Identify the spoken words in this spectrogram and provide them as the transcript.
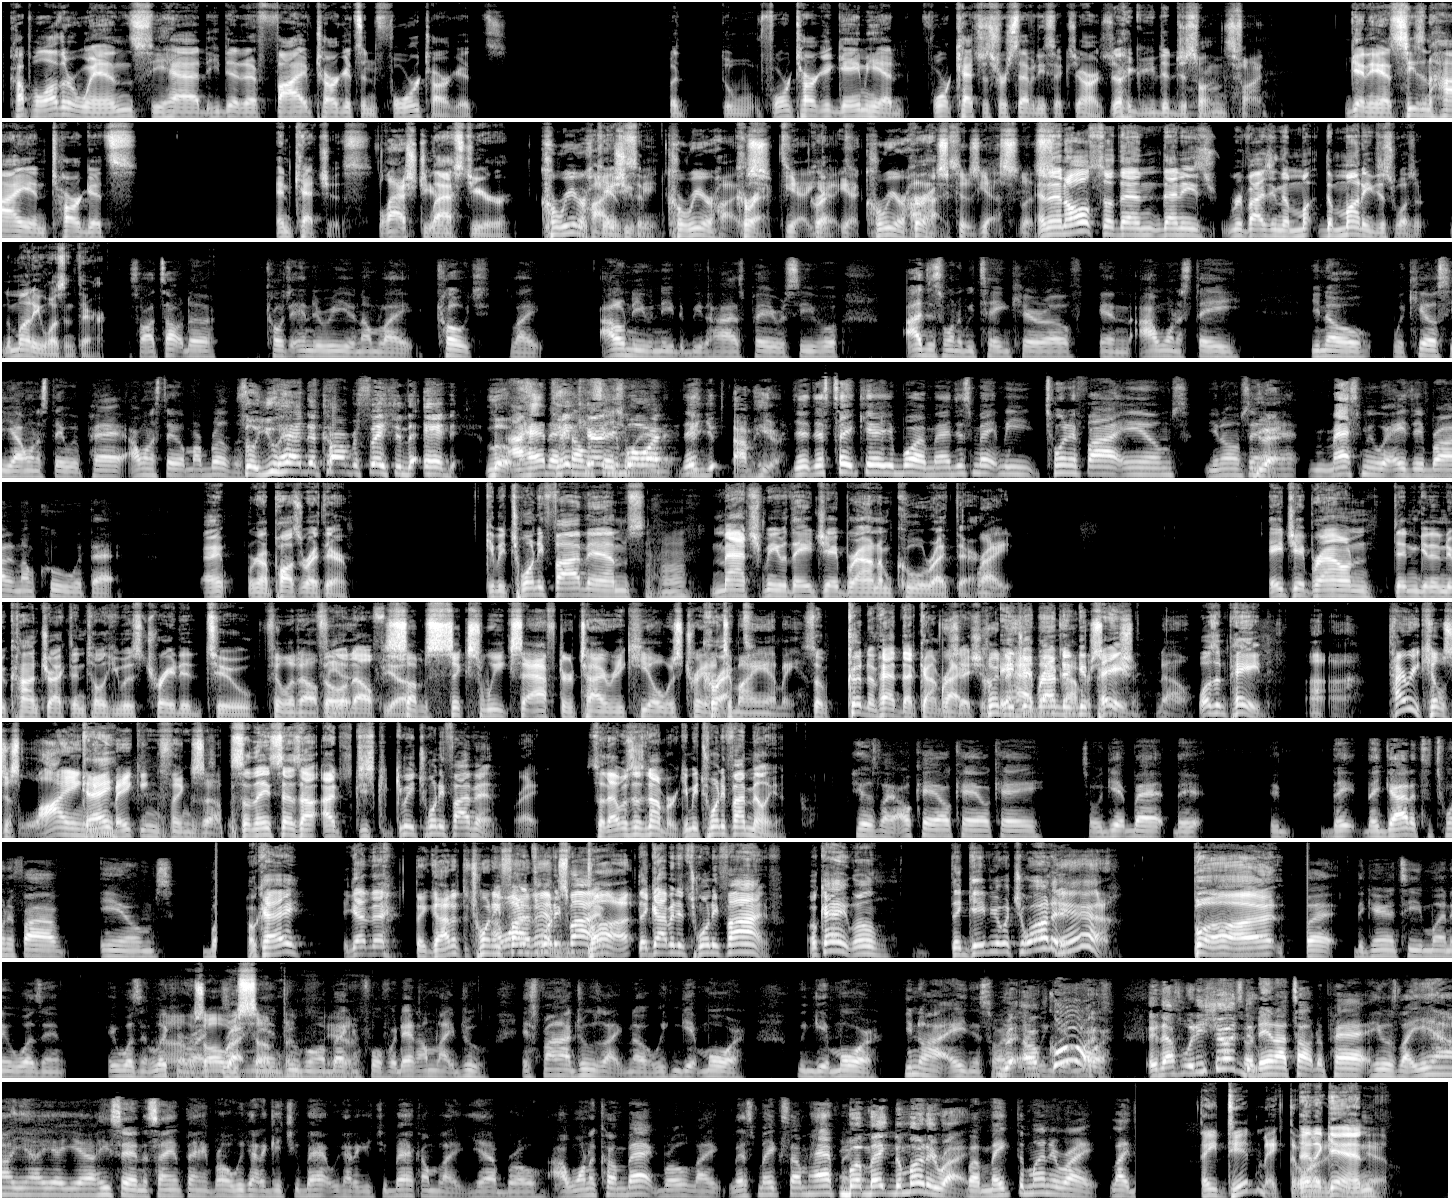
A couple other wins. He had he did have five targets and four targets. But the four target game, he had four catches for 76 yards. he did just fine. It's fine. Again, he has season high in targets and catches last year. Last year. Career with highs, Kansas you City. mean. Career highs. Correct. Yeah, correct. yeah, yeah. Career, Career highs. highs. Because, yes. let's- And then also then then he's revising the mo- the money just wasn't the money wasn't there. So I talked to Coach Andy Reid, and I'm like, Coach, like, I don't even need to be the highest paid receiver. I just want to be taken care of, and I want to stay, you know, with Kelce. I want to stay with Pat. I want to stay with my brother. So you had that conversation to Andy. Look, I had that take conversation care of your with boy, Andy. and you, I'm here. Just, just take care of your boy, man. Just make me 25 M's. You know what I'm saying? Yeah. Match me with AJ Brown, and I'm cool with that. Okay, we're gonna pause it right there. Give me 25 M's. Mm-hmm. Match me with AJ Brown. I'm cool right there. Right. AJ Brown didn't get a new contract until he was traded to Philadelphia. Philadelphia. Some six weeks after Tyreek Hill was traded Correct. to Miami. So couldn't have had that conversation. Couldn't AJ have had Brown that didn't get paid. conversation. No. Wasn't paid. Uh-uh. Tyreek Hill's just lying Okay. and making things up. So then he says, I, I just give me 25 M. Right. So that was his number. Give me 25 million. He was like, okay, okay, okay. So we get back. They, they, they got it to 25 M's, but Okay. You got the They got it to I 25 M's, 25. but they got me to 25. Okay, well, they gave you what you wanted. yeah. But but the guaranteed money wasn't it wasn't looking Uh, it was right. always Me and Drew something, going back and forth with that. I'm like, Drew, it's fine. Drew's like, no, we can get more. We can get more. You know how agents are. Right, Like, of we can get course. more. And that's what he should So do. then I talked to Pat. He was like, yeah, yeah, yeah, yeah. He's saying the same thing, bro. We got to get you back. We got to get you back. I'm like, yeah, bro. I want to come back, bro. Like, let's make something happen. but make the money right. But make the money right. Like, They did make the and money. again, Yeah.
